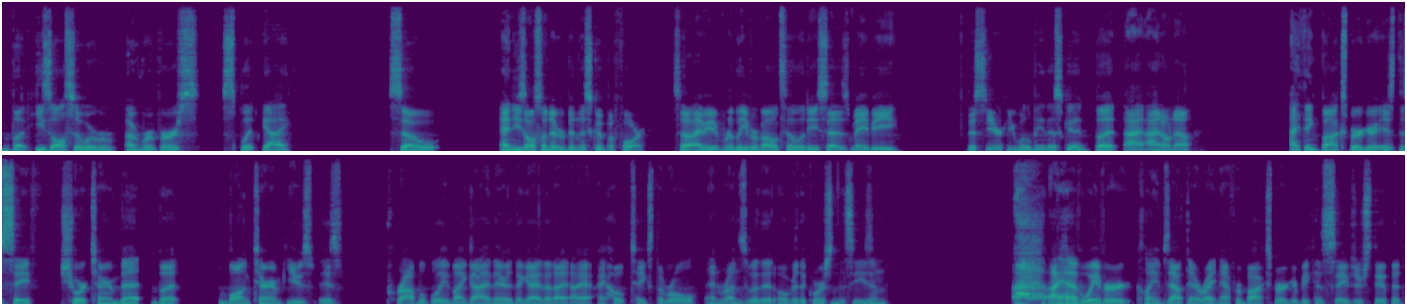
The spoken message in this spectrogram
but he's also a, a reverse split guy. So, and he's also never been this good before. So, I mean, reliever volatility says maybe this year he will be this good, but I, I don't know. I think Boxberger is the safe short term bet, but long term Hughes is probably my guy there, the guy that I, I, I hope takes the role and runs with it over the course of the season. I have waiver claims out there right now for Boxberger because saves are stupid,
